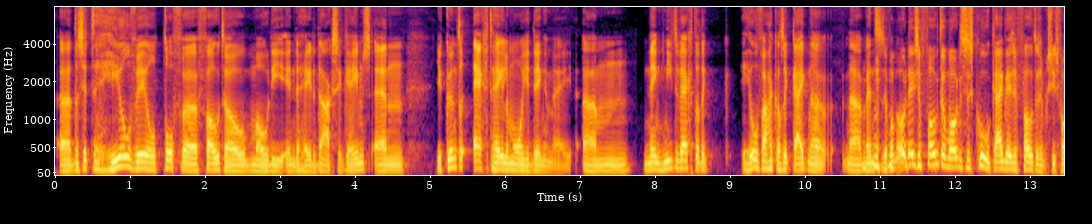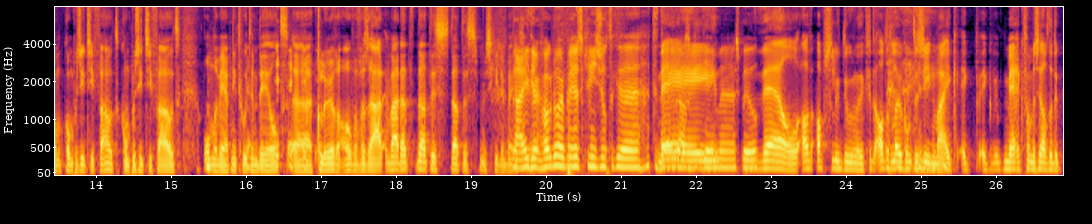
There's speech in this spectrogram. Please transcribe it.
Eh, er zitten heel veel toffe fotomodi in de hedendaagse games. En je kunt er echt hele mooie dingen mee. Ehm, neemt niet weg dat ik heel vaak als ik kijk naar, naar mensen van... oh, deze fotomodus is cool. Kijk deze foto's. Heb ik precies van compositiefout, compositiefout... onderwerp niet goed in beeld, eh, kleuren oververzadigd. Maar dat, dat, is, dat is misschien een beetje... Nou, ik durf ook nooit meer een screenshot te, eh, te delen als ik een game eh, speel. Wel, absoluut doen. Want ik vind het altijd leuk om te zien. Maar ik, ik, ik merk van mezelf dat ik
